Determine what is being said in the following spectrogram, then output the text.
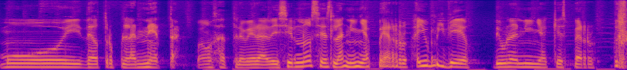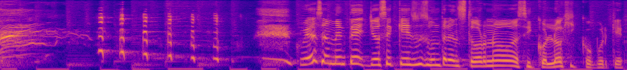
muy de otro planeta, vamos a atrever a decirnos, es la niña perro. Hay un video de una niña que es perro. Curiosamente, yo sé que eso es un trastorno psicológico porque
